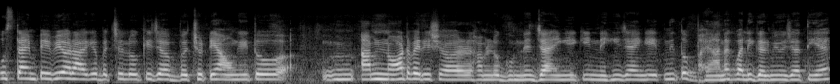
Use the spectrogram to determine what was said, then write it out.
उस टाइम पर भी और आगे बच्चे लोग की जब छुट्टियाँ होंगी तो I am not very sure हम लोग घूमने जाएँगे कि नहीं जाएँगे। इतनी तो भयानक वाली गर्मी हो जाती है।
